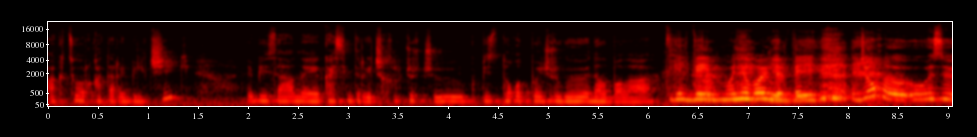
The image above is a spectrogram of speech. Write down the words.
актер катары билчик биз аны кастингдерге чакырып жүрчүк бизди тоготпой жүргөн ал бала. Келбейм ойнобойм деп жок өзү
